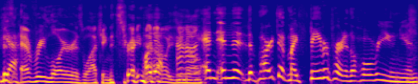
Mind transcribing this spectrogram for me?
yeah. Every lawyer is watching this right oh, now, as you uh-huh. know. And and the, the part that my favorite part of the whole reunion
